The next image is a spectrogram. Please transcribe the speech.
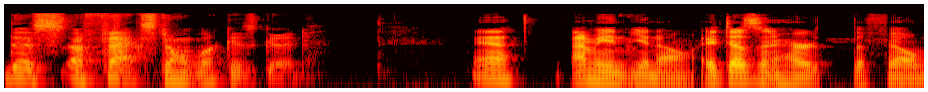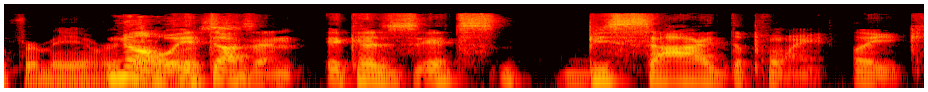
this effects don't look as good. Yeah, I mean, you know, it doesn't hurt the film for me. No, it doesn't, because it's beside the point. Like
